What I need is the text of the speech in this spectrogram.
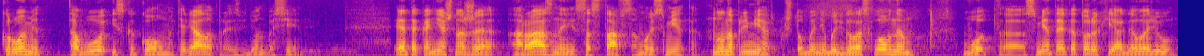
кроме того, из какого материала произведен бассейн? Это, конечно же, разный состав самой сметы. Ну, например, чтобы не быть голословным, вот, э, сметы, о которых я говорю,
